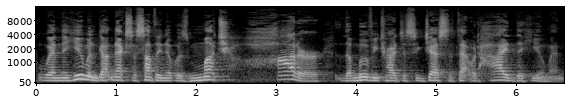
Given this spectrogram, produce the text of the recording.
When the human got next to something that was much hotter, the movie tried to suggest that that would hide the human.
